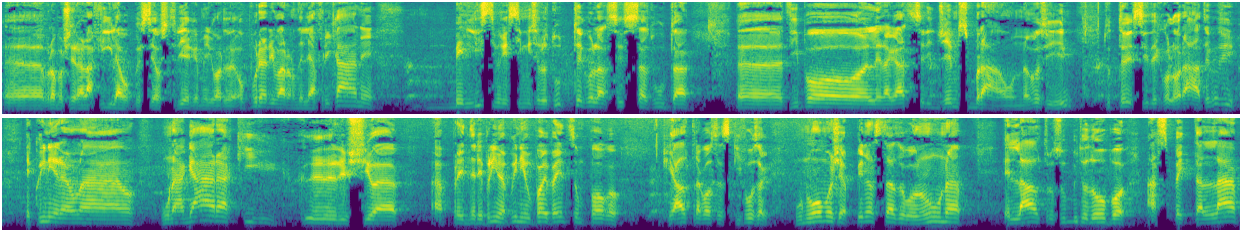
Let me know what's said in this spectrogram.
eh, proprio c'era la fila con queste austriache, mi ricordo, oppure arrivarono delle africane bellissime che si misero tutte con la stessa tuta, eh, tipo le ragazze di James Brown, così, tutte vestite colorate così, e quindi era una, una gara a chi riusciva a prendere prima, quindi poi penso un poco che altra cosa schifosa, un uomo c'è appena stato con una e l'altro subito dopo aspetta là,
